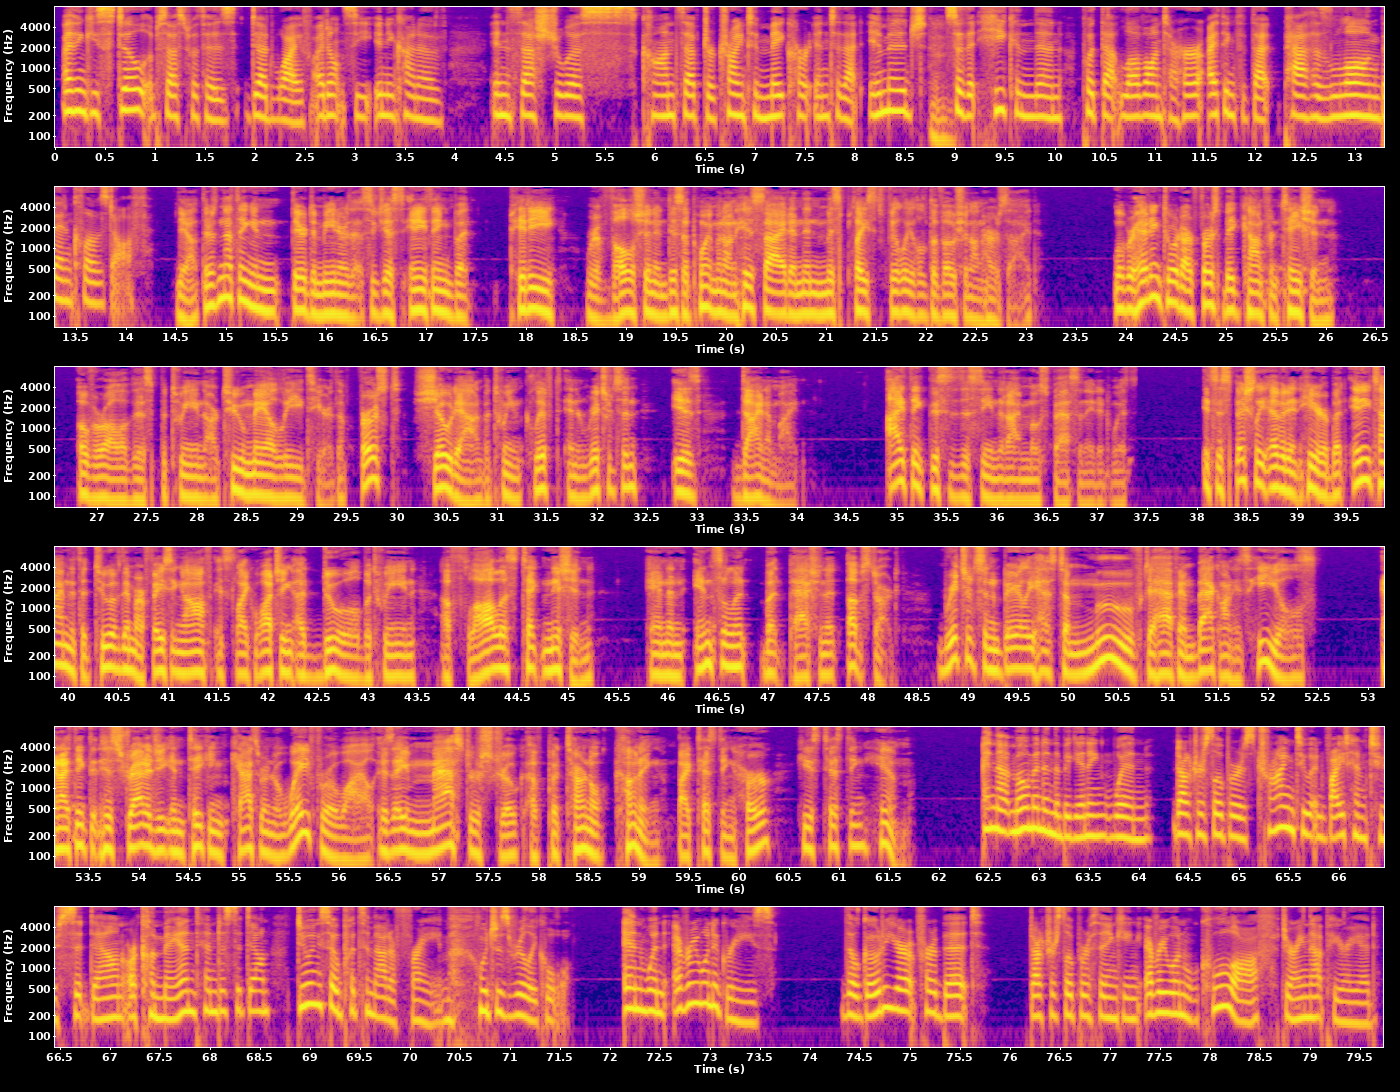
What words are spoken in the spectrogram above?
I think he's still obsessed with his dead wife. I don't see any kind of incestuous concept or trying to make her into that image mm-hmm. so that he can then put that love onto her, I think that that path has long been closed off. Yeah, there's nothing in their demeanor that suggests anything but pity, revulsion, and disappointment on his side, and then misplaced filial devotion on her side. Well, we're heading toward our first big confrontation over all of this between our two male leads here. The first showdown between Clift and Richardson is dynamite. I think this is the scene that I'm most fascinated with. It's especially evident here, but anytime that the two of them are facing off, it's like watching a duel between a flawless technician and an insolent but passionate upstart. Richardson barely has to move to have him back on his heels. And I think that his strategy in taking Catherine away for a while is a masterstroke of paternal cunning. By testing her, he is testing him. And that moment in the beginning when Dr. Sloper is trying to invite him to sit down or command him to sit down, doing so puts him out of frame, which is really cool. And when everyone agrees, they'll go to Europe for a bit, Dr. Sloper thinking everyone will cool off during that period.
